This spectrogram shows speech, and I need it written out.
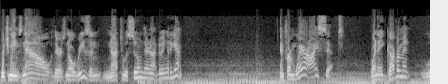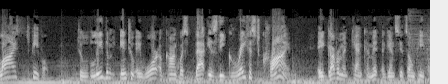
Which means now there is no reason not to assume they're not doing it again. And from where I sit, when a government lies to people to lead them into a war of conquest, that is the greatest crime a government can commit against its own people.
